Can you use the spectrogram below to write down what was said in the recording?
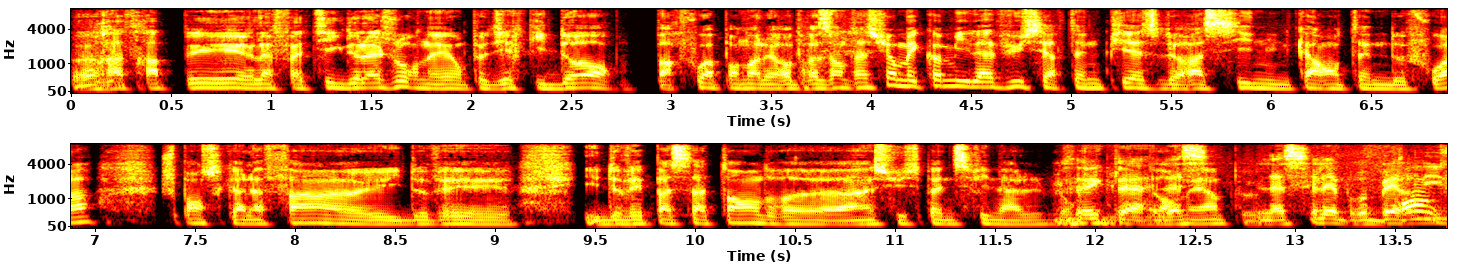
rattraper la fatigue de la journée. On peut dire qu'il dort parfois pendant les représentations, mais comme il a vu certaines pièces de Racine une quarantaine de fois, je pense qu'à la fin, euh, il devait, il devait pas s'attendre euh, à un suspense final. Vous savez que la, un peu. la, célèbre berline,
